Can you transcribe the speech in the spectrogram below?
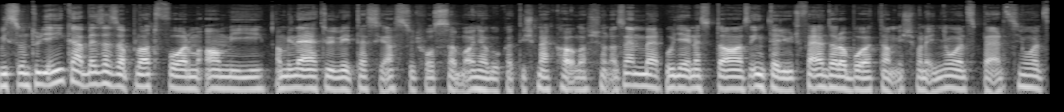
viszont ugye inkább ez az a platform, ami, ami lehetővé teszi azt, hogy hosszabb anyagokat is meghallgasson az ember. Ugye én ezt az interjút feldaraboltam, és van egy 8 perc, 8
